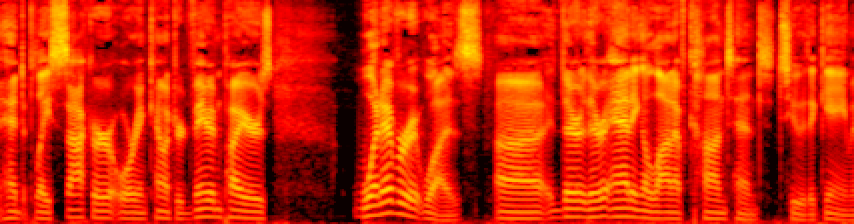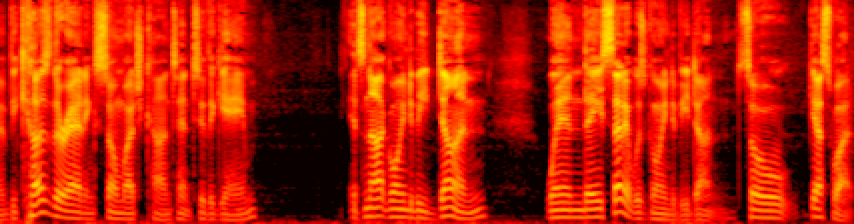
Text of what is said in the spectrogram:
had to play soccer or encountered vampires whatever it was, uh, they're they're adding a lot of content to the game, and because they're adding so much content to the game, it's not going to be done when they said it was going to be done. So guess what?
